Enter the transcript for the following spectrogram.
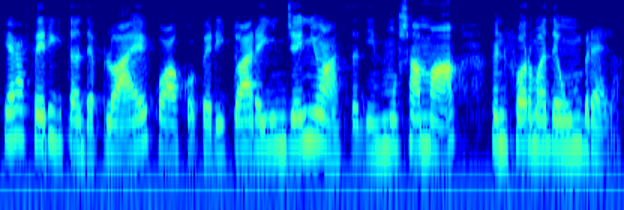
Era ferită de ploaie cu o acoperitoare ingenioasă din mușama în formă de umbrelă.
